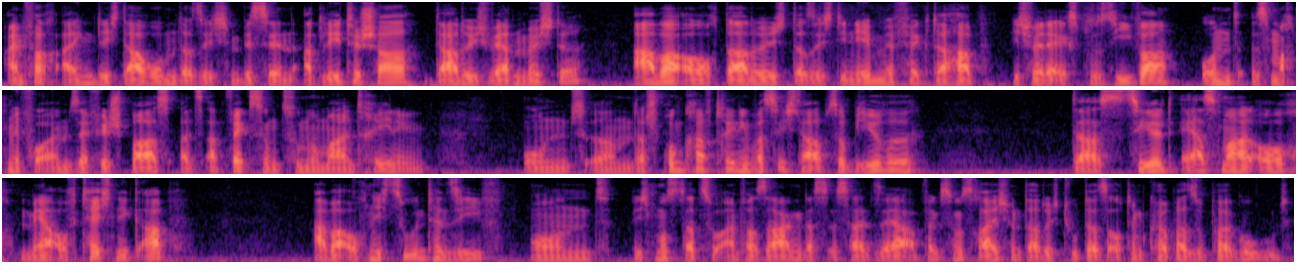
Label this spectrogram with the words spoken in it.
einfach eigentlich darum, dass ich ein bisschen athletischer dadurch werden möchte aber auch dadurch, dass ich die Nebeneffekte habe, ich werde explosiver und es macht mir vor allem sehr viel Spaß als Abwechslung zum normalen Training. Und ähm, das Sprungkrafttraining, was ich da absorbiere, das zielt erstmal auch mehr auf Technik ab, aber auch nicht zu intensiv. Und ich muss dazu einfach sagen, das ist halt sehr abwechslungsreich und dadurch tut das auch dem Körper super gut,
